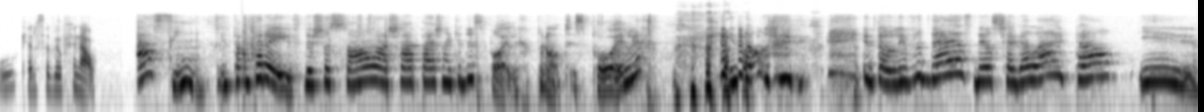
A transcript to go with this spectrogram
Uh, quero saber o final. Ah, sim. Então, peraí, deixa eu só achar a página aqui do spoiler. Pronto, spoiler. Então, então livro 10, Deus chega lá e tal, e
